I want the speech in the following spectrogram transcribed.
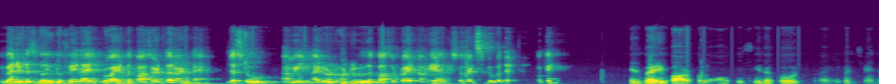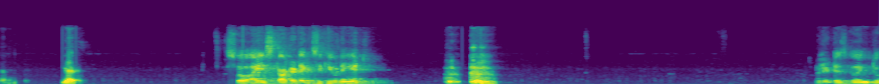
when it is going to fail, I'll provide the password at the runtime. Just to, I mean, I don't want to reveal the password right now here, so let's do with it, okay? It's very powerful. If you see the code, uh, you can change anything. Yes. So I started executing it. and it is going to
